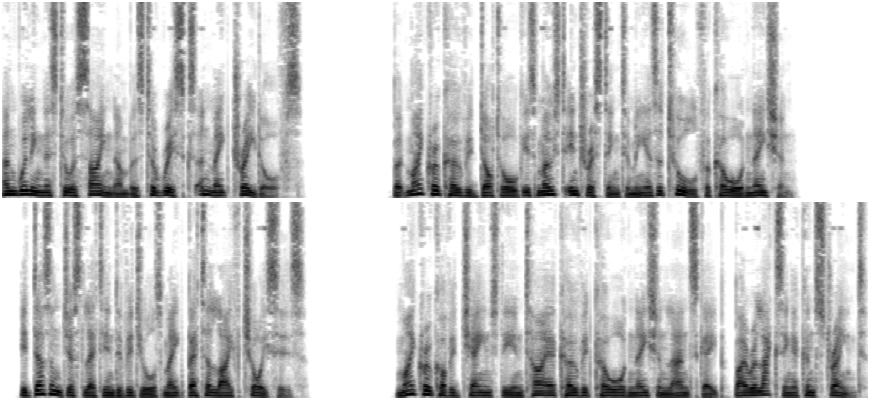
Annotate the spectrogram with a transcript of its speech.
and willingness to assign numbers to risks and make trade offs. But microcovid.org is most interesting to me as a tool for coordination. It doesn't just let individuals make better life choices. Microcovid changed the entire COVID coordination landscape by relaxing a constraint.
